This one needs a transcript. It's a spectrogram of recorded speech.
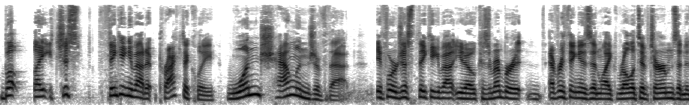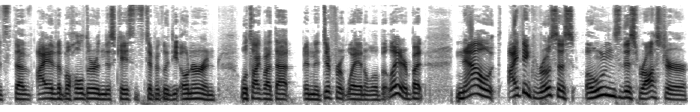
But like just thinking about it practically, one challenge of that if we're just thinking about, you know, because remember, it, everything is in like relative terms and it's the eye of the beholder. In this case, it's typically the owner. And we'll talk about that in a different way in a little bit later. But now I think Rosas owns this roster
